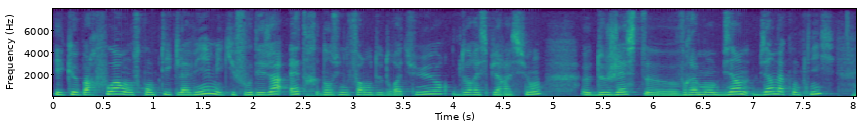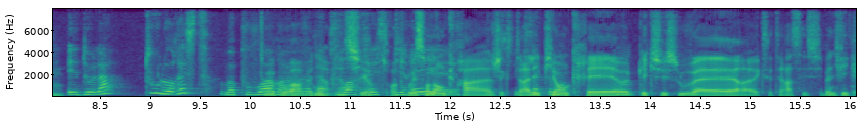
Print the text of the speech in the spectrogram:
et que parfois on se complique la vie, mais qu'il faut déjà être dans une forme de droiture, de respiration, euh, de gestes euh, vraiment bien, bien accomplis. Mmh. Et de là, tout le reste va pouvoir, va pouvoir venir, bien sûr, retrouver son ancrage, etc. Les pieds ancrés, le mmh. plexus ouvert, etc. C'est magnifique.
